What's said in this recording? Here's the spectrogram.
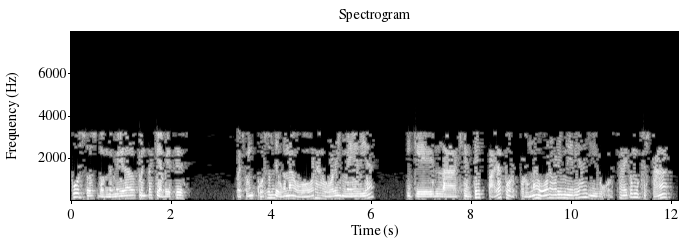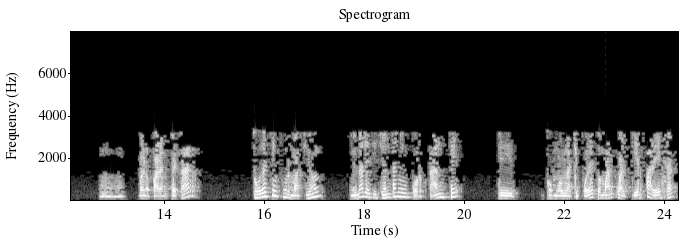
cursos donde me he dado cuenta que a veces pues son cursos de una hora, hora y media, y que la gente paga por por una hora, hora y media, y digo, sabe como que está Mm, bueno, para empezar, toda esta información y una decisión tan importante eh, como la que puede tomar cualquier pareja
